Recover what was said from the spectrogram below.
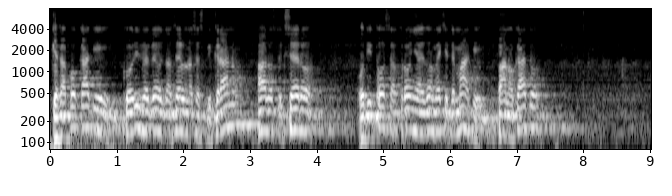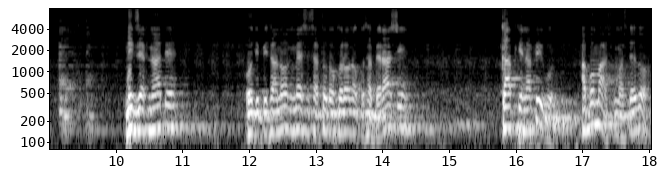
Και θα πω κάτι χωρίς βεβαίως να θέλω να σας πικράνω άλλωστε ξέρω ότι τόσα χρόνια εδώ με έχετε μάθει πάνω κάτω μην ξεχνάτε ότι πιθανόν μέσα σε αυτό το χρόνο που θα περάσει κάποιοι να φύγουν από εμάς που είμαστε εδώ.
